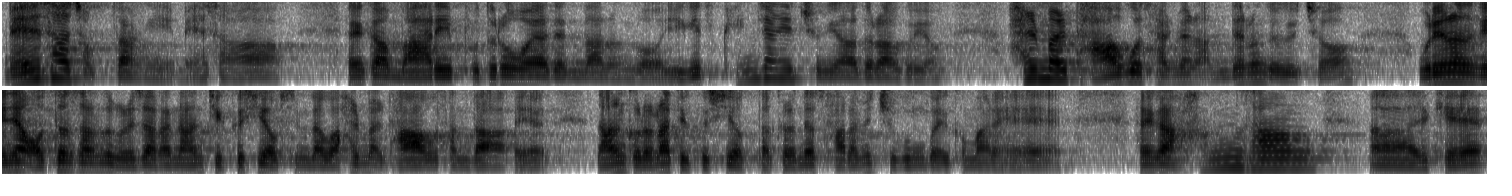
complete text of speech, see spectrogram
매사 적당히 매사 그러니까 말이 부드러워야 된다는 거 이게 굉장히 중요하더라고요. 할 말 다 하고 살면 안 되는 거예요, 그렇죠? 우리는 그냥 어떤 사람도 그러잖아요. 나는 뒤끝이 없습니다고 할 말 다 하고 산다. 예. 나는 그러나 뒤끝이 없다. 그런데 사람이 죽은 거예요, 그 말에. 그러니까 항상 아, 이렇게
